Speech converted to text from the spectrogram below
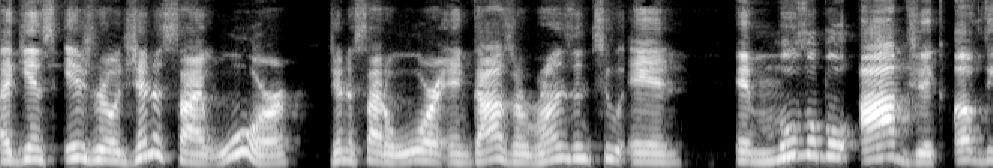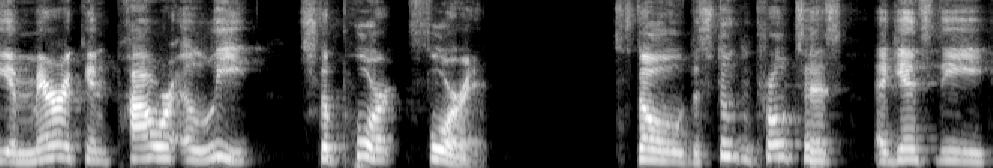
against Israel genocide war genocidal war in Gaza runs into an immovable object of the American power elite support for it. So the student protests against the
